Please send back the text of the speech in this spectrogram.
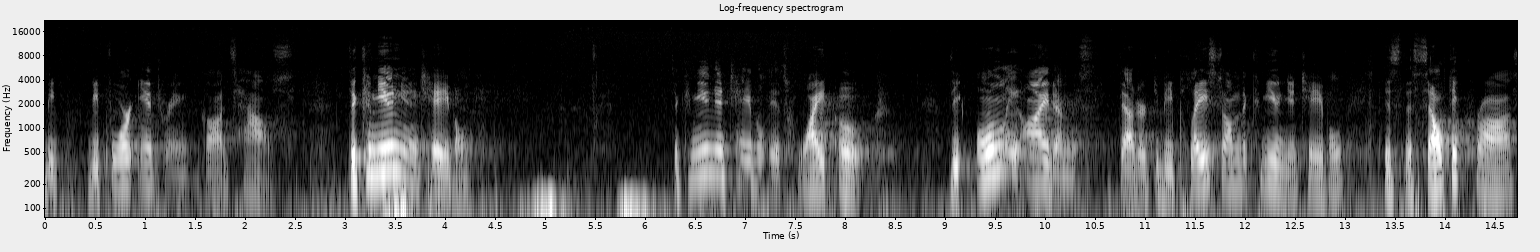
be, before entering God's house. The communion table. The communion table is white oak. The only items that are to be placed on the communion table is the Celtic cross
